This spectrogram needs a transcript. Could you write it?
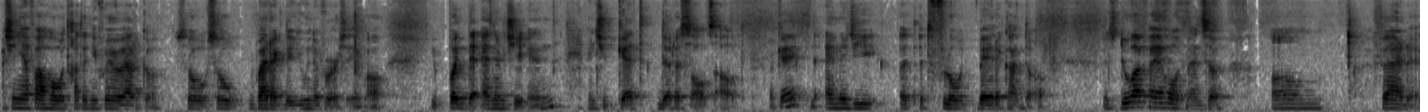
Als je niet van houdt, gaat het niet voor je werken. Zo so, werkt de universe eenmaal. You put the energy in and you get the results out. Oké? Okay? De energy, het, het float beide kanten op. Dus doe wat je houdt, mensen. Um, verder,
